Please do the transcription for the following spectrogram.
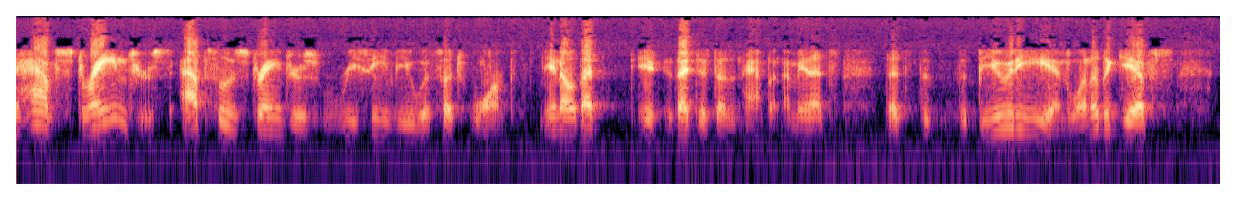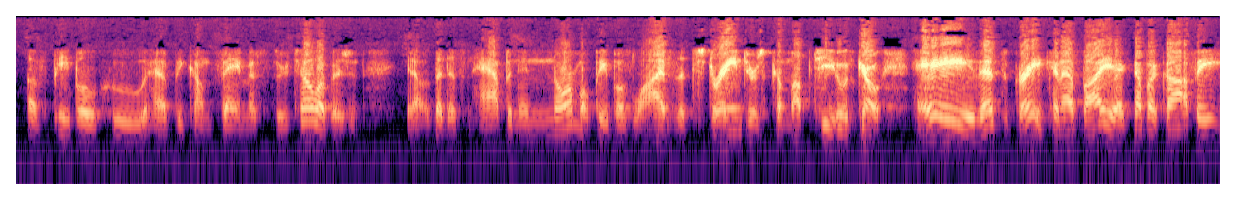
to have strangers, absolute strangers, receive you with such warmth. You know that it, that just doesn't happen. I mean, that's that's the, the beauty and one of the gifts of people who have become famous through television. You know, that doesn't happen in normal people's lives. That strangers come up to you and go, "Hey, that's great. Can I buy you a cup of coffee?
